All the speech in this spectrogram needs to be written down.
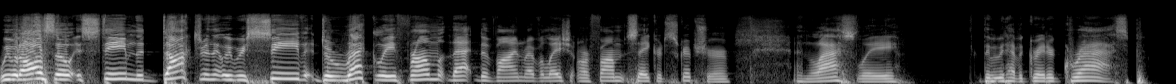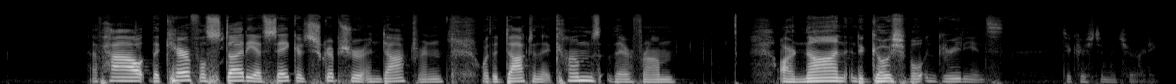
we would also esteem the doctrine that we receive directly from that divine revelation or from sacred scripture. And lastly, that we would have a greater grasp of how the careful study of sacred scripture and doctrine, or the doctrine that comes therefrom, are non negotiable ingredients to Christian maturity.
